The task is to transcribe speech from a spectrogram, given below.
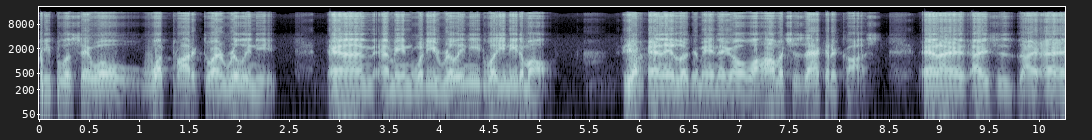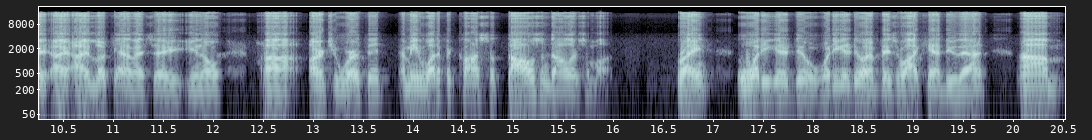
people will say, well, what product do I really need? And I mean, what do you really need? Well, you need them all. Yep. And they look at me and they go, well, how much is that going to cost? And I I, I I I look at them. I say, you know, uh, aren't you worth it? I mean, what if it costs a thousand dollars a month, right? What are you going to do? What are you going to do? And If they say, well, I can't do that, um,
